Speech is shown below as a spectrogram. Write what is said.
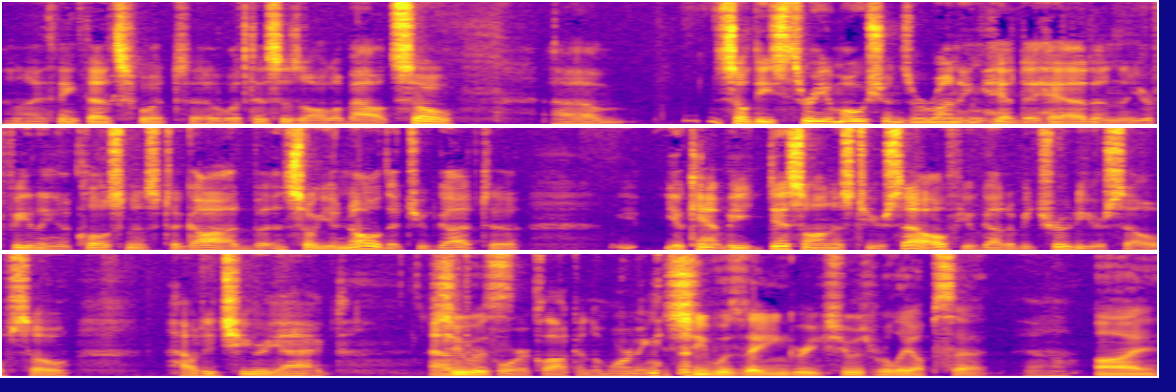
And I think that's what uh, what this is all about. So, um, so these three emotions are running head to head, and you're feeling a closeness to God. But so you know that you've got to, you- can't be dishonest to yourself. You've got to be true to yourself. So, how did she react after was- four o'clock in the morning? she was angry. She was really upset. yeah. Uh,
